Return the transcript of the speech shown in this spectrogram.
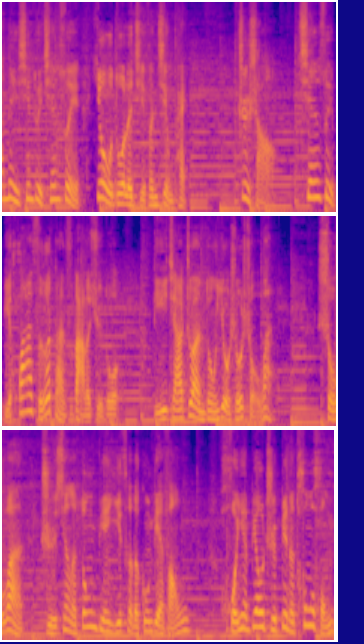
他内心对千岁又多了几分敬佩，至少千岁比花泽胆子大了许多。迪迦转动右手手腕。手腕指向了东边一侧的宫殿房屋，火焰标志变得通红。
